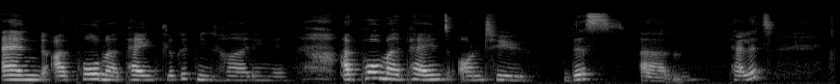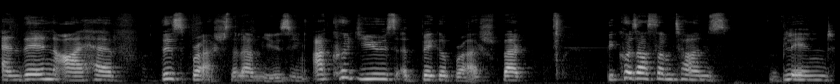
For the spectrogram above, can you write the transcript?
And I pour my paint, look at me hiding there. I pour my paint onto this um, palette. And then I have this brush that I'm using. I could use a bigger brush, but because I sometimes blend,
